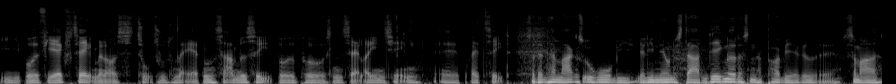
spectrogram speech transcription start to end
i både fjerde kvartal, men også 2018 samlet set, både på sådan salg og indtjening øh, bredt set. Så den her markedsuro, vi jeg lige nævnte i starten, det er ikke noget, der sådan har påvirket øh, så meget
